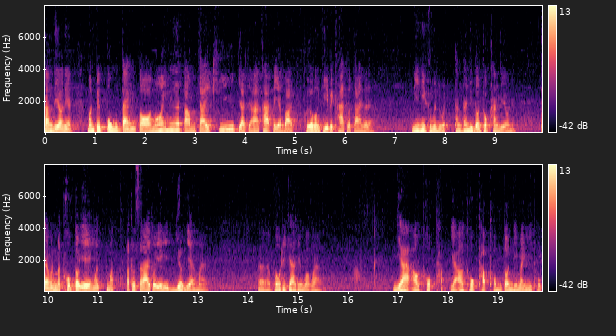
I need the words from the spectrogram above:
ครั้งเดียวเนี่ย มันไปปรุงแต่งต่อน้อยเนื้อต่ำใจคิดอยากจะอาฆาตพยาบาทเผลอบางทีไปฆ่าตัวตายก็ได้ นี่นี่คือมนุษย์ทั้งทั้งที่โดนทุบครั้งเดียวเนี่ย แต่มันมาทุบตัวเองมามาประทุษร้ายตัวเองอีกเยอะแยะมากพระพุทธเจ้าจึงบอกว่า อย่าเอาทุบอย่าเอาทุกทับถมตนที่ไม่มีทุก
